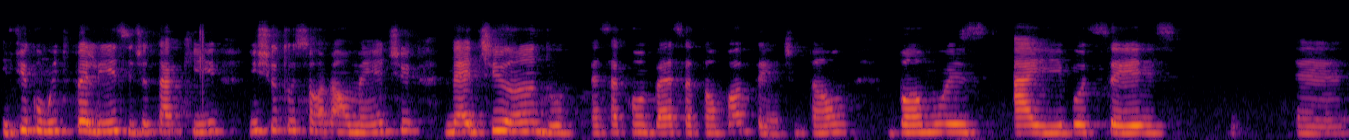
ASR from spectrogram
E fico muito feliz de estar aqui institucionalmente mediando essa conversa tão potente. Então, vamos aí vocês é,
